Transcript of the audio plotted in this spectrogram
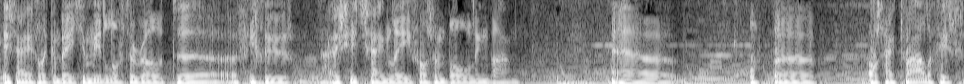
is eigenlijk een beetje middle of the road uh, figuur. Hij ziet zijn leven als een bowlingbaan. Uh, op, uh, als hij 12 is,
